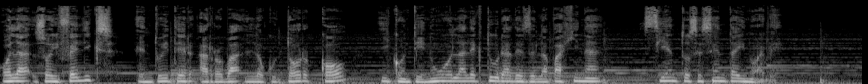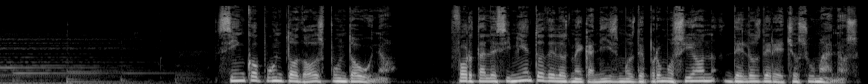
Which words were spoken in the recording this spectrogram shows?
Hola, soy Félix, en Twitter arroba locutorco y continúo la lectura desde la página 169. 5.2.1 Fortalecimiento de los mecanismos de promoción de los derechos humanos.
